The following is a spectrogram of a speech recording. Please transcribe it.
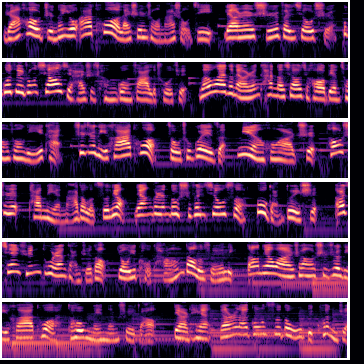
然后只能由阿拓来伸手拿手机。两人十分羞耻，不过最终消息还是成功发了出去。门外的两人看到消息后便匆匆离开。石之里和阿拓走出柜子，面红耳赤，同时他们也拿到了资料。两个人都十分羞涩，不敢对视。而千寻突然感觉到有一口糖到了嘴里。当天晚上，石之里和阿拓都没能睡着。第二天，两人来公司都无比困倦，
